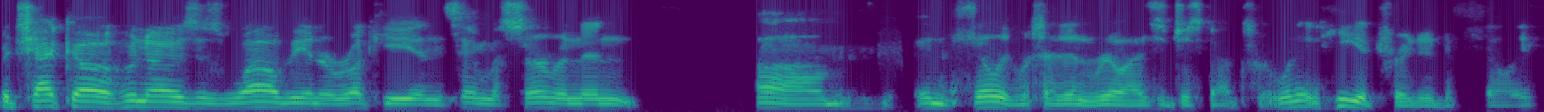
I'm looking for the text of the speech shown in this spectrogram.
Pacheco, who knows as well, being a rookie, and same with Sermon and um in Philly, which I didn't realize he just got. Tra- when did he get traded to Philly?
